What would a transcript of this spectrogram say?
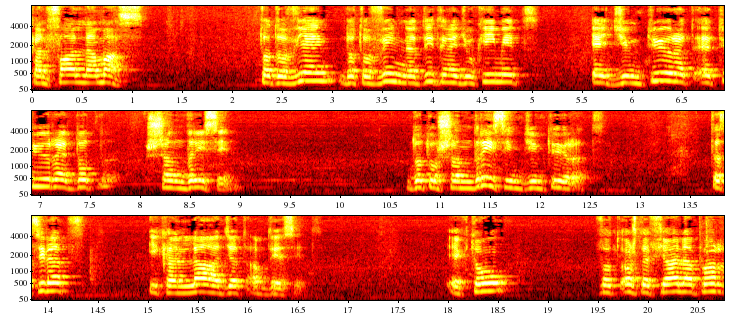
kanë falë namaz. Do të vjenë, do të vijnë në ditën e gjykimit e gjymtyrët e tyre do të shëndrisin. Do të shëndrisin gjymtyrët të cilat i kanë la gjatë abdesit. E këtu, thotë, është fjala për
